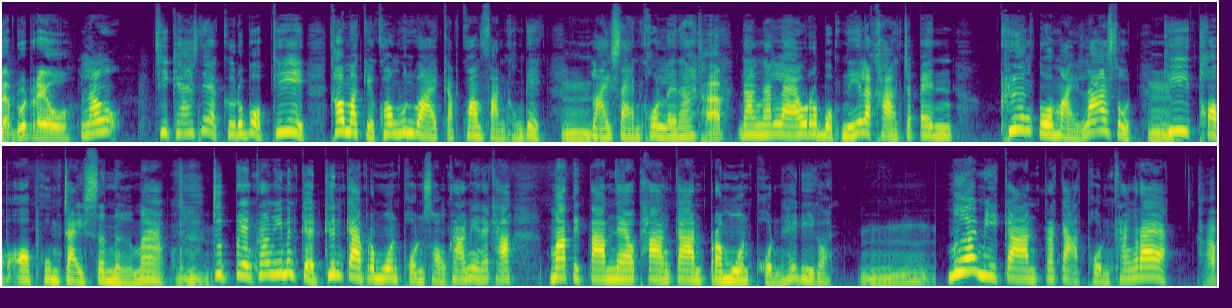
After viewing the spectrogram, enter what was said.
แบบรวดเร็ว แล้ว TCAS เนี่ยคือระบบที่เข้ามาเกี่ยวข้องวุ่นวายกับความฝันของเด็กหลายแสนคนเลยนะครับดังนั้นแล้วระบบนี้แหละค่ะจะเป็นเครื่องตัวใหม่ล่าสุดที่ทบอภูมิใจเสนอมาก จุดเปลี่ยนครั้งนี้มันเกิดขึ้นการประมวลผลสองครั้งเนี่ยนะคะ มาติดตามแนวทางการประมวลผลให้ดีก่อนอืม เมื่อมีการประกาศผลครั้งแรก ครับ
